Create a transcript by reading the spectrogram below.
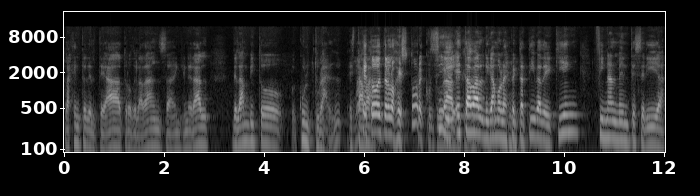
la gente del teatro, de la danza, en general, del ámbito cultural. Estaba, Más que todo entre los gestores culturales. Sí, estaba, digamos, la expectativa de quién finalmente sería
